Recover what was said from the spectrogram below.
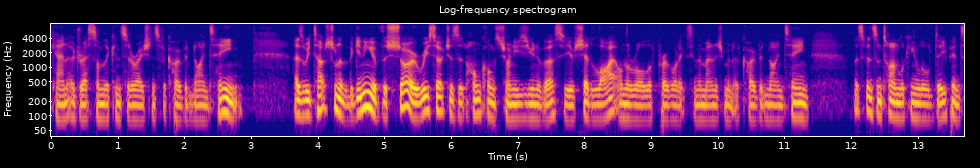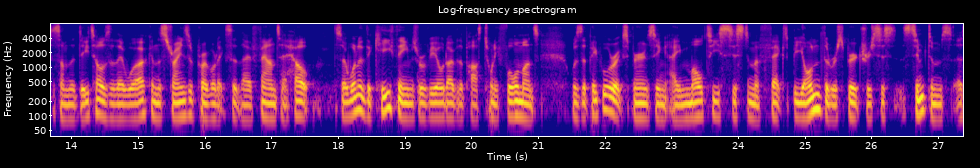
can address some of the considerations for COVID 19. As we touched on at the beginning of the show, researchers at Hong Kong's Chinese University have shed light on the role of probiotics in the management of COVID 19. Let's spend some time looking a little deep into some of the details of their work and the strains of probiotics that they have found to help. So, one of the key themes revealed over the past 24 months was that people were experiencing a multi system effect beyond the respiratory sy- symptoms uh,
